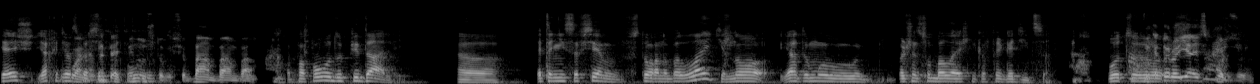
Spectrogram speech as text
Я, еще, я хотел Буквально спросить... за 5 минут, чтобы все бам-бам-бам. По поводу педалей. Э, это не совсем в сторону балалайки, но я думаю, большинству балалайшников пригодится. Вот, э, которую я использую.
